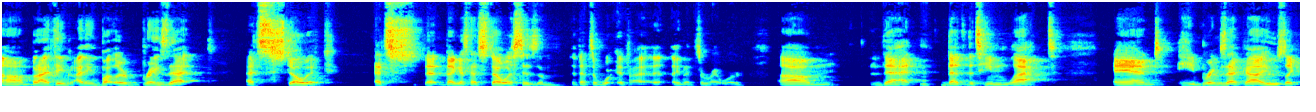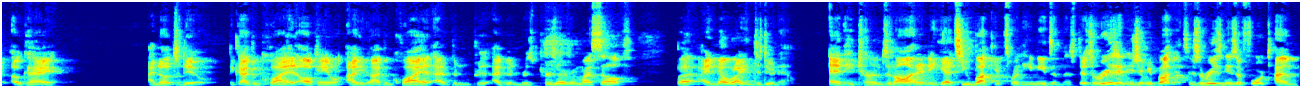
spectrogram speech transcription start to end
Um, but I think I think Butler brings that that stoic, that's that, I guess that stoicism, if that's a if I, I think that's the right word. Um, that hmm. that the team lacked. And he brings that guy who's like, okay, I know what to do. Like I've been quiet all game. I, you know, I've been quiet. I've been I've been preserving myself, but I know what I need to do now. And he turns it on and he gets you buckets when he needs them. There's, there's a reason he's Jimmy buckets. There's a reason he's a four time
